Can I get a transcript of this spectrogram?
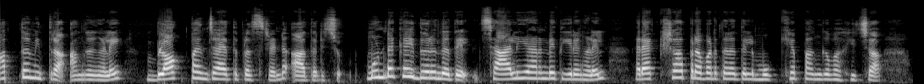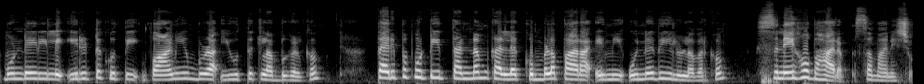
ആപ്തമിത്ര അംഗങ്ങളെ ബ്ലോക്ക് പഞ്ചായത്ത് പ്രസിഡന്റ് ആദരിച്ചു. മുണ്ടക്കൈ ദുരന്തത്തിൽ ചാലിയാറിന്റെ തീരങ്ങളിൽ രക്ഷാപ്രവർത്തനത്തിൽ മുഖ്യ പങ്ക് വഹിച്ച മുണ്ടേരിയിലെ ഇരുട്ടുകുത്തി വാണിയമ്പുഴ യൂത്ത് ക്ലബ്ബുകൾക്കും തരിപ്പപ്പൊട്ടി തണ്ടംകല്ല് കുമ്പളപ്പാറ എന്നീ ഉന്നതിയിലുള്ളവർക്കും സ്നേഹോപഹാരം സമ്മാനിച്ചു.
